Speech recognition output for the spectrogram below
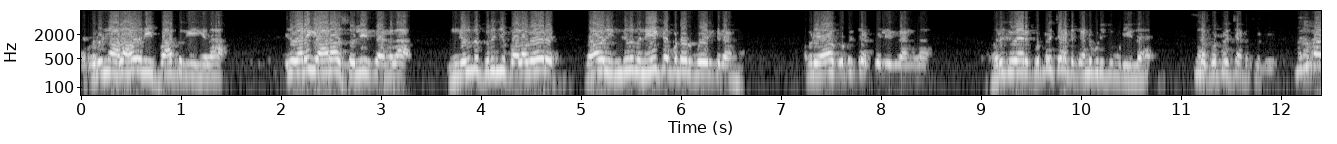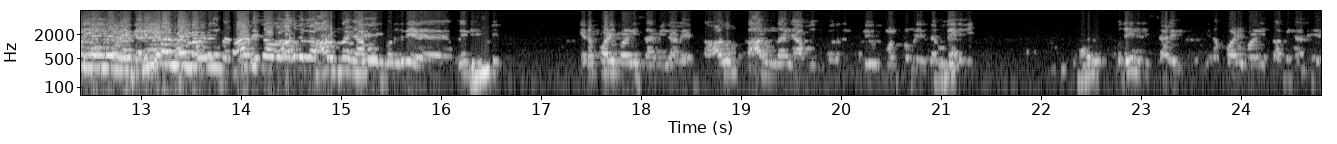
ஒரு நாளாவது நீங்க பாத்திருக்கீங்களா இது வரைக்கும் யாராவது சொல்லியிருக்காங்களா? இங்க இருந்து பிரிஞ்சு பல பேர் அதாவது இங்கிருந்து நீக்கப்பட்டவர் போயிருக்கிறாங்க. அப்படி ஏதாவது குற்றச்சாட்டு சொல்லியிருக்காங்களா? அவருக்கு வேற குற்றச்சாட்டு கண்டுபிடிக்க முடியல. இந்த குற்றச்சாட்டு சொல்லி. எடப்பாடி பழனிசாமினாலே காலும் காரும் தான் ஞாபகத்துக்கு வருதுன்னு சொல்லி ஒரு விமர்சனம் பண்ணியிருக்காரு உதயநிதி? உதயநிதி ஸ்டாலின் எடப்பாடி பழனிசாமினாலே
